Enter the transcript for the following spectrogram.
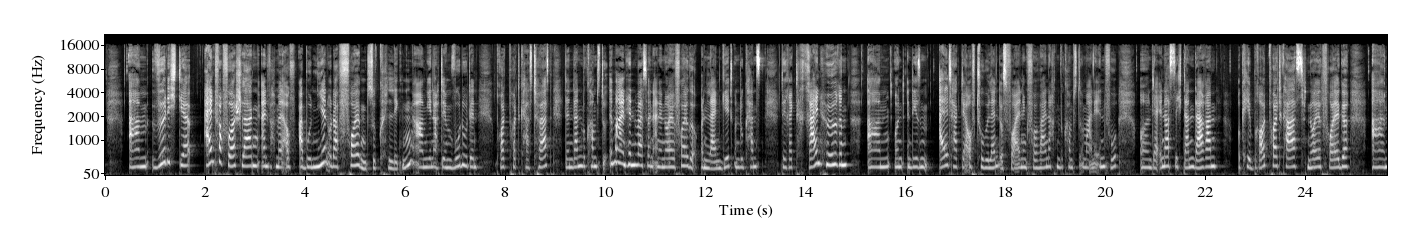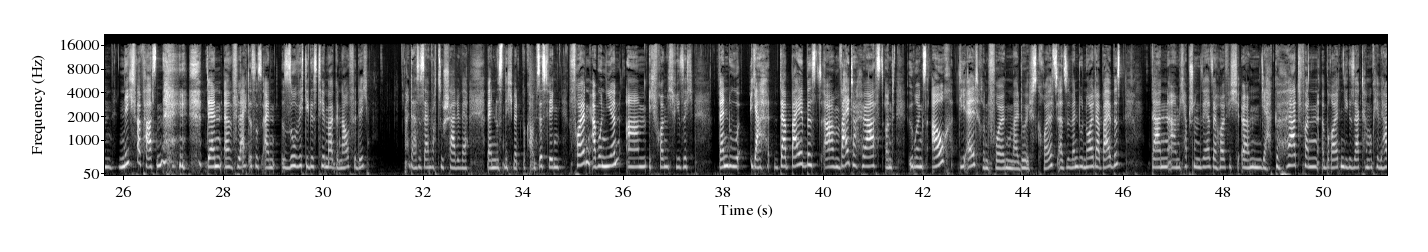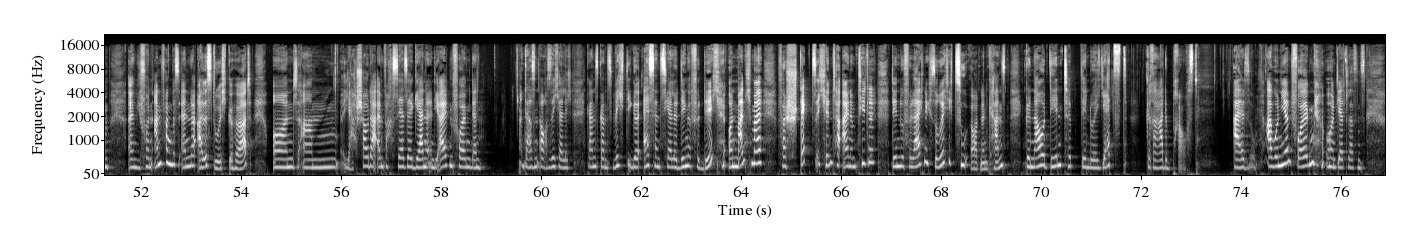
ähm, würde ich dir einfach vorschlagen, einfach mal auf Abonnieren oder Folgen zu klicken, ähm, je nachdem, wo du den Brot-Podcast hörst, denn dann bekommst du immer einen Hinweis, wenn eine neue Folge online geht und du kannst direkt reinhören ähm, und in diesem Alltag, der oft turbulent ist, vor allen Dingen vor Weihnachten, bekommst du immer eine Info und erinnerst dich dann daran, okay, Braut-Podcast, neue Folge, ähm, nicht verpassen, denn äh, vielleicht ist es ein so wichtiges Thema genau für dich, dass es einfach zu schade wäre, wenn du es nicht mitbekommst. Deswegen folgen, abonnieren. Ähm, ich freue mich riesig, wenn du ja dabei bist, ähm, weiterhörst und übrigens auch die älteren Folgen mal durchscrollst. Also wenn du neu dabei bist, dann, ähm, ich habe schon sehr, sehr häufig ähm, ja, gehört von Bräuten, die gesagt haben, okay, wir haben irgendwie von Anfang bis Ende alles durchgehört. Und ähm, ja, schau da einfach sehr, sehr gerne in die alten Folgen, denn da sind auch sicherlich ganz, ganz wichtige, essentielle Dinge für dich. Und manchmal versteckt sich hinter einem Titel, den du vielleicht nicht so richtig zuordnen kannst, genau den Tipp, den du jetzt gerade brauchst. Also, abonnieren, folgen und jetzt lass uns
